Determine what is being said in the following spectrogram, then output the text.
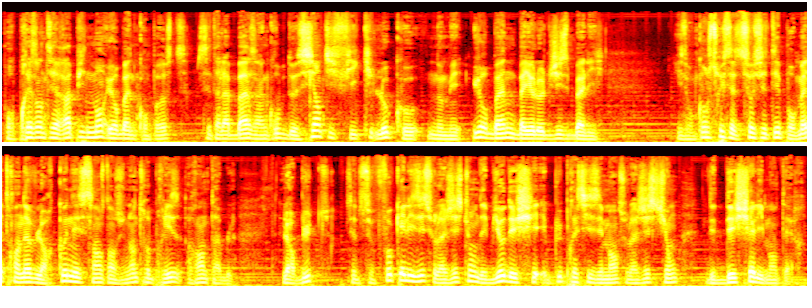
Pour présenter rapidement Urban Compost, c'est à la base un groupe de scientifiques locaux nommé Urban Biologists Bali. Ils ont construit cette société pour mettre en œuvre leurs connaissances dans une entreprise rentable. Leur but, c'est de se focaliser sur la gestion des biodéchets et plus précisément sur la gestion des déchets alimentaires.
